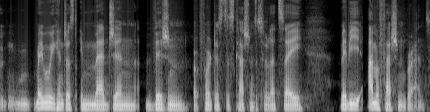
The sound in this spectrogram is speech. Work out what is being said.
mm, maybe we can just imagine vision for this discussion. So let's say maybe I'm a fashion brand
